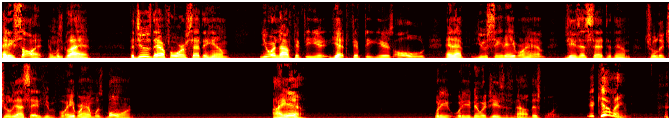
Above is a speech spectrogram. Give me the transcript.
and he saw it and was glad. The Jews therefore said to him, You are not fifty year, yet fifty years old, and have you seen Abraham? Jesus said to them, Truly, truly, I say to you, before Abraham was born, I am. What do you, what do you do with Jesus now at this point? You kill him.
